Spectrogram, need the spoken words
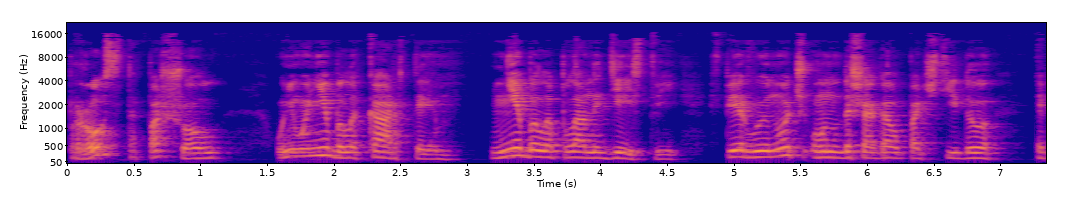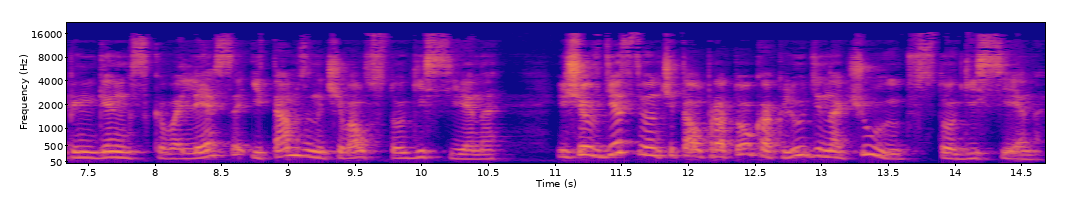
Просто пошел. У него не было карты, не было плана действий. В первую ночь он дошагал почти до Эппингенского леса и там заночевал в стоге сена. Еще в детстве он читал про то, как люди ночуют в стоге сена.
